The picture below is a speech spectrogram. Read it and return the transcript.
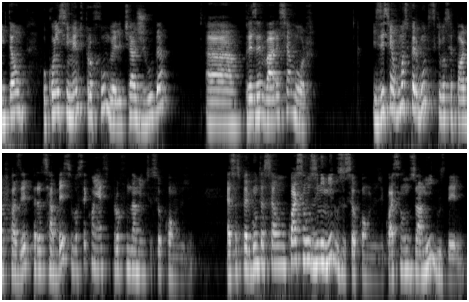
Então, o conhecimento profundo ele te ajuda a preservar esse amor. Existem algumas perguntas que você pode fazer para saber se você conhece profundamente o seu cônjuge. Essas perguntas são: quais são os inimigos do seu cônjuge? Quais são os amigos dele?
